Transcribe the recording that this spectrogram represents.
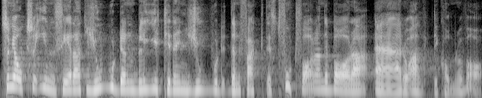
som jag också inser att jorden blir till den jord den faktiskt fortfarande bara är och alltid kommer att vara.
